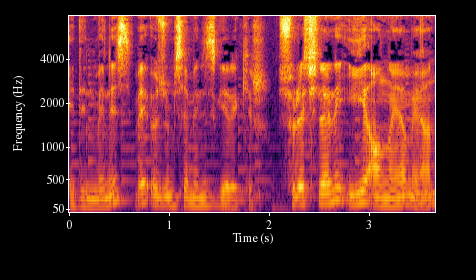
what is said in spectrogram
edinmeniz ve özümsemeniz gerekir. Süreçlerini iyi anlayamayan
